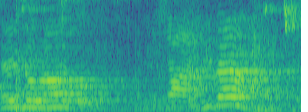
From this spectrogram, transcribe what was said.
There you go, Ron. Rebound. Hey. Stop, stop.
